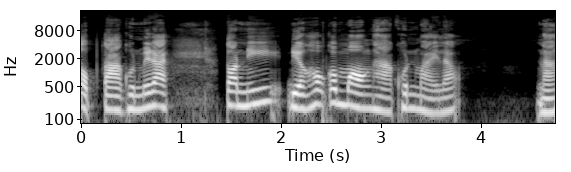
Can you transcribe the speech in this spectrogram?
ตบตาคุณไม่ได้ ตอนนี้เดี๋ยวเขาก็มองหาคนใหม่แล้วนะ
